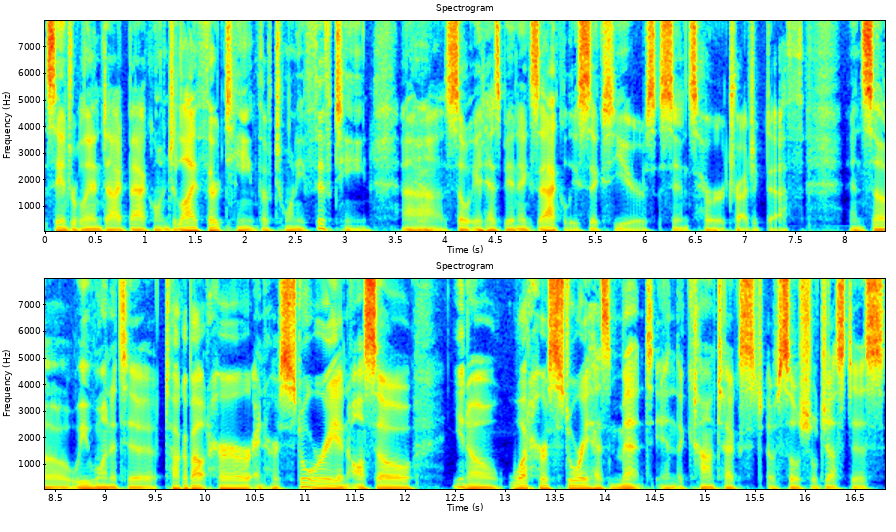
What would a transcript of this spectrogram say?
Sandra Bland died back on July 13th of 2015. Uh, So it has been exactly six years since her tragic death. And so we wanted to talk about her and her story and also, you know, what her story has meant in the context of social justice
